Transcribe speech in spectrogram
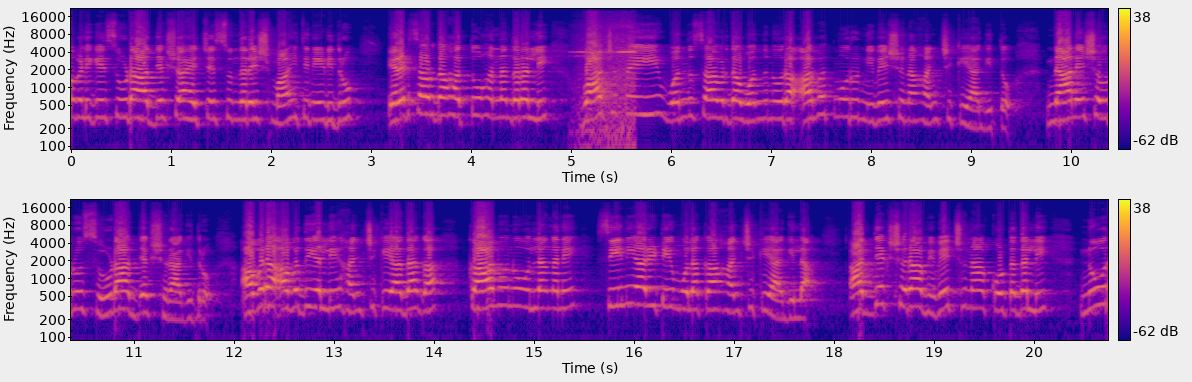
ಮಾಧ್ಯಮಗಳಿಗೆ ಸೂಡಾ ಅಧ್ಯಕ್ಷ ಎಚ್ ಎಸ್ ಸುಂದರೇಶ್ ಮಾಹಿತಿ ನೀಡಿದ್ರು. ಎರಡ್ ಸಾವಿರದ ಹತ್ತು ಹನ್ನೊಂದರಲ್ಲಿ ವಾಜಪೇಯಿ ಒಂದು ಸಾವಿರದ ಒಂದು ನೂರ ಅರವತ್ಮೂರು ನಿವೇಶನ ಹಂಚಿಕೆಯಾಗಿತ್ತು. ಜ್ಞಾನೇಶ್ ಅವರು ಸೂಡಾ ಅಧ್ಯಕ್ಷರಾಗಿದ್ರು. ಅವರ ಅವಧಿಯಲ್ಲಿ ಹಂಚಿಕೆಯಾದಾಗ ಕಾನೂನು ಉಲ್ಲಂಘನೆ, ಸೀನಿಯಾರಿಟಿ ಮೂಲಕ ಹಂಚಿಕೆಯಾಗಿಲ್ಲ. ಅಧ್ಯಕ್ಷರ ವಿವೇಚನಾ ಕೋಟದಲ್ಲಿ ನೂರ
